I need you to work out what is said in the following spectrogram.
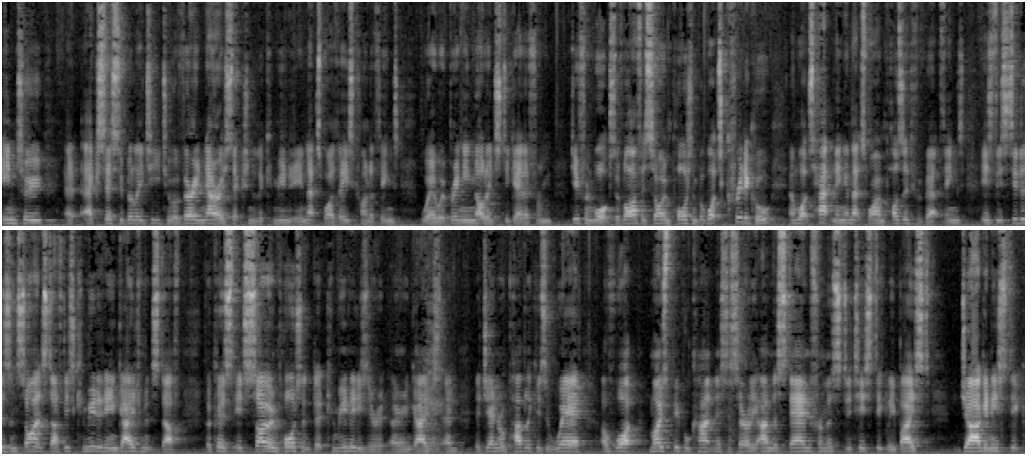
into accessibility to a very narrow section of the community. And that's why these kind of things, where we're bringing knowledge together from different walks of life, is so important. But what's critical and what's happening, and that's why I'm positive about things, is this citizen science stuff, this community engagement stuff. Because it's so important that communities are, are engaged and the general public is aware of what most people can't necessarily understand from a statistically based jargonistic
